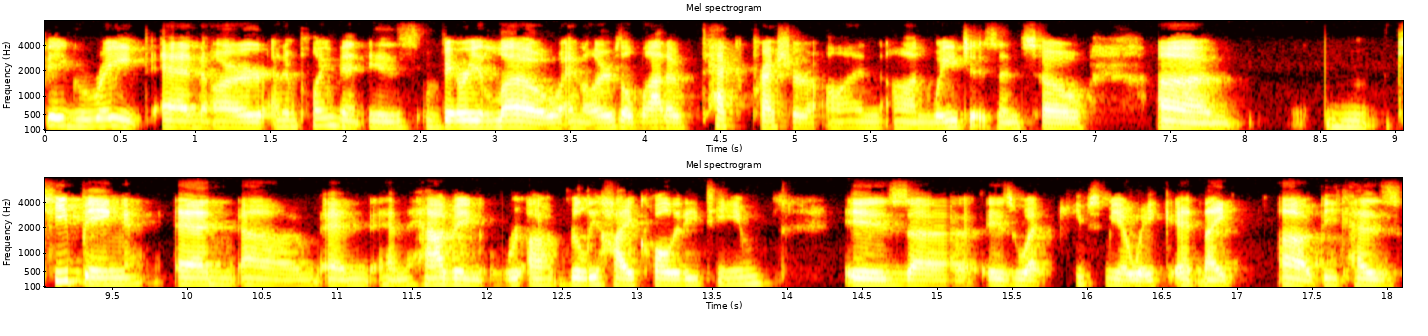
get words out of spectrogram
big rate and our unemployment is very low and there's a lot of tech pressure on on wages. And so um, keeping and um, and and having a really high quality team is uh, is what keeps me awake at night uh, because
